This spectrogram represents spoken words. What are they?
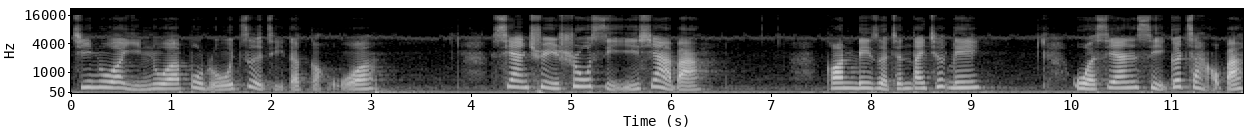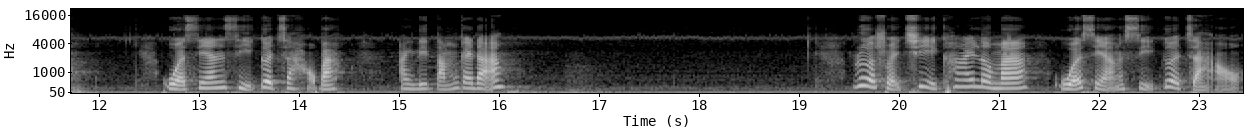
Chi nua ý nua bù rú tự chỉ đờ cẩu Xian Chuy Su Xỉ Ý Xả Bà. Con đi rửa chân tay trước đi. Ủa Xian Xỉ Cơ Chảo Bà. Ủa Xian Xỉ Cơ Chảo Bà. Anh đi tắm cái đã. Rửa sủi chi khai lờ mà. Ủa Xian Xỉ Cơ Chảo.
